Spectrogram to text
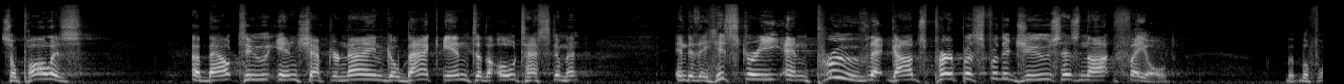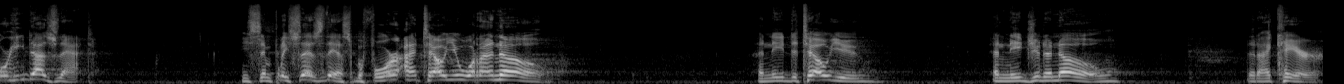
So, Paul is about to, in chapter 9, go back into the Old Testament, into the history, and prove that God's purpose for the Jews has not failed. But before he does that, he simply says this Before I tell you what I know, I need to tell you and need you to know that I care.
